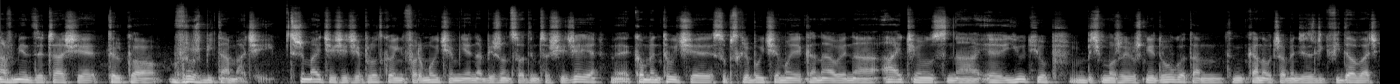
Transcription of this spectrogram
a w międzyczasie tylko wróżbita Maciej. Trzymajcie się cieplutko, informujcie mnie na bieżąco o tym, co się dzieje. Yy, Komentujcie, subskrybujcie moje kanały na iTunes, na yy, YouTube. Być może już niedługo tam ten kanał trzeba będzie zlikwidować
